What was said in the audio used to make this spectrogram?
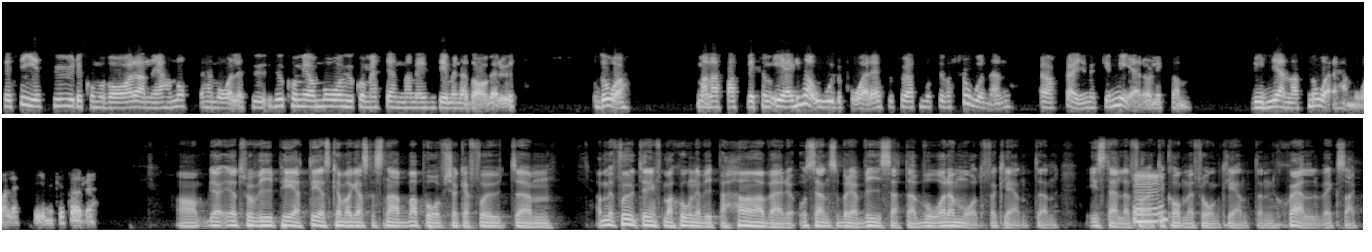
Precis hur det kommer vara när jag har nått det här målet. Hur, hur kommer jag må? Hur kommer jag känna mig? Hur ser mina dagar ut? Och då man har satt liksom egna ord på det så tror jag att motivationen ökar ju mycket mer och liksom viljan att nå det här målet blir mycket större. Ja, jag, jag tror vi PT ska vara ganska snabba på att försöka få ut um ja, men få ut den informationen vi behöver och sen så börjar vi sätta våra mål för klienten istället för mm. att det kommer från klienten själv. exakt.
